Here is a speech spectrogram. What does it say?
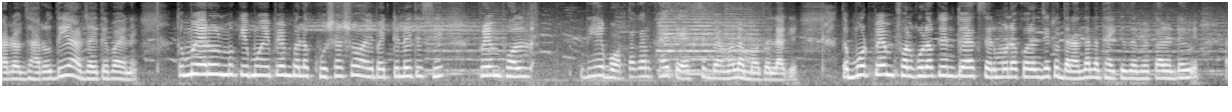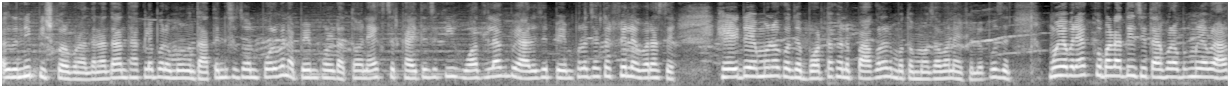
আর ঝাড়ু দিয়ে আর যাইতে পারে না তো মুই আর ওর মুখে মুই প্রেম ফলে খুশা সহ এই বাইটটা লইতেছি। প্রেম ফল দিয়ে বর্তাকান খাইতে একসে বেমালা মজা লাগে। তো মোট প্রেম ফলগুলো কিন্তু একসের মনে করেন যে একটু দানা দানা থাইকে যাবে, কারণ এটা একদম নিপিস করব না। দানা দানা থাকলে পরে মোর দাঁতের নিচে যখন পড়বে না প্রেম ফলটা, তখন একসের খাইতে যে কি হওয়াদ লাগবে, আর এই যে প্রেম ফলের যে একটা ফ্লেভার আছে সেই দিয়ে মনে করেন যে বর্তাখানে পাগলের মতো মজা বানাই ফেলে বুঝলেন? মুই আবার এক বাড়া দিয়েছি, তারপর আবার মুই আবার আর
